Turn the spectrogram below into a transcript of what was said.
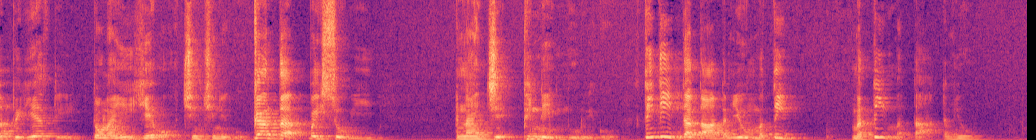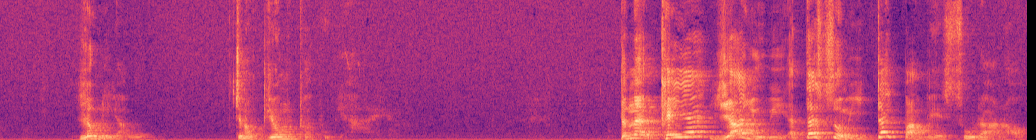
LPDF တွေတော်လိုင်းရေးရဲဘော်အချင်းချင်းတွေကိုကန့်သက်ပိတ်ဆို့ပြီး အနိုင်ကျင့်ဖိနှိပ်မှုတွေကိုတိတိတတ်တာတစ်မျိုးမတိမတိမတာတစ်မျိုးလုပ်နေတာကိုကျွန်တော်ပြောမထွက်ဘူးဗျာတနက်ခဲရရယူပြီးအသက်ဆုံးပြီးတိုက်ပါမယ်ဆိုတာတော့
